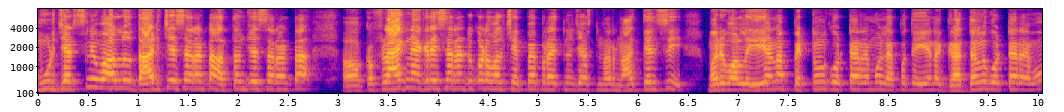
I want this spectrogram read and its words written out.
మూడు జెట్స్ని వాళ్ళు దాడి చేశారంట అర్థం చేశారంట ఒక ఫ్లాగ్ని ఎగరేశారంటూ కూడా వాళ్ళు చెప్పే ప్రయత్నం చేస్తున్నారు. నాకు తెలిసి మరి వాళ్ళు ఏమైనా పెట్టలను కొట్టారేమో లేకపోతే ఏమైనా గ్రద్దలను కొట్టారేమో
